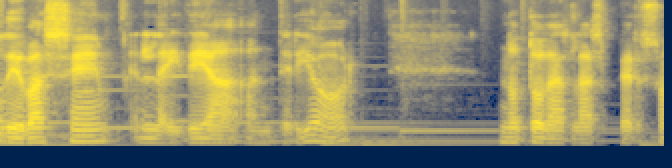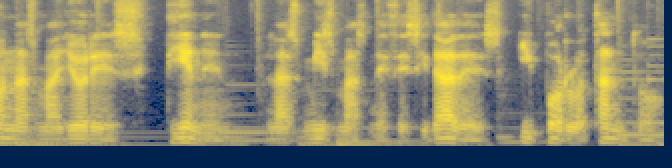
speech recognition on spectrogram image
de base la idea anterior, no todas las personas mayores tienen las mismas necesidades y por lo tanto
